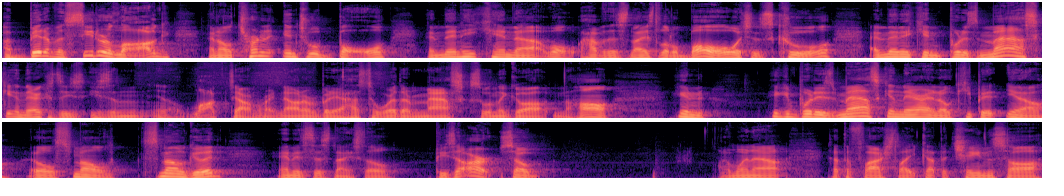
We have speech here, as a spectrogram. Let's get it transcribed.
a bit of a cedar log and I'll turn it into a bowl, and then he can, uh, well, have this nice little bowl, which is cool, and then he can put his mask in there because he's he's in you know lockdown right now, and everybody has to wear their masks when they go out in the hall. He can he can put his mask in there, and it'll keep it, you know, it'll smell smell good, and it's this nice little piece of art. So I went out, got the flashlight, got the chainsaw,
